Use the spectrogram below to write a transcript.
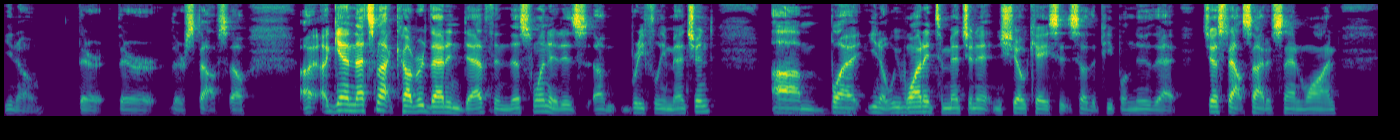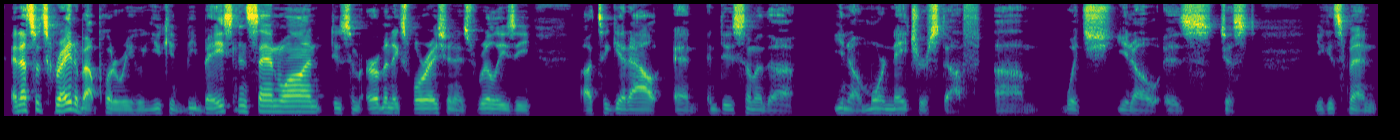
you know their their their stuff. So uh, again, that's not covered that in depth in this one. It is um, briefly mentioned. Um, but you know, we wanted to mention it and showcase it so that people knew that just outside of San Juan, and that's what's great about Puerto Rico. You can be based in San Juan, do some urban exploration. It's real easy uh, to get out and and do some of the you know more nature stuff, um, which you know is just you could spend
